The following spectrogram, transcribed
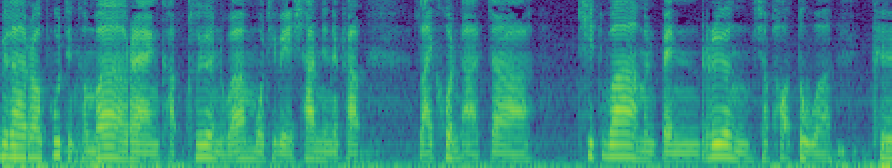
เวลาเราพูดถึงคำว่าแรงขับเคลื่อนหรือว่า motivation เนี่ยนะครับ หลายคนอาจจะคิดว่ามันเป็นเรื่องเฉพาะตัว คือ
